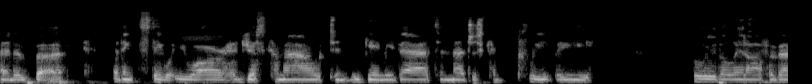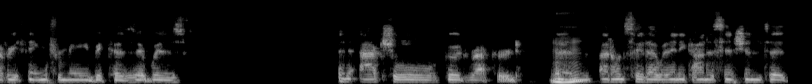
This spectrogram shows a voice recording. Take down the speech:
kind of. Uh, I think "Stay What You Are" had just come out, and he gave me that, and that just completely blew the lid off of everything for me because it was an actual good record. Mhm. And I don't say that with any condescension to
